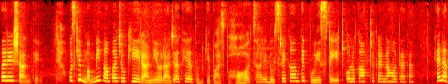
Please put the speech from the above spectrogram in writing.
परेशान थे। उसके मम्मी पापा जो कि रानी और राजा थे तो उनके पास बहुत सारे दूसरे काम थे। पूरी स्टेट को लुक आफ्टर करना होता था, है ना?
